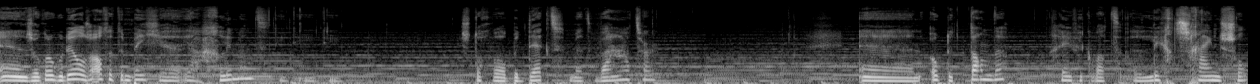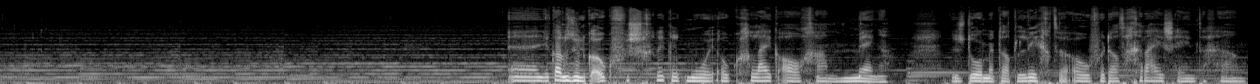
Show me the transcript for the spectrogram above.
En zo'n krokodil is altijd een beetje ja, glimmend. Die, die, die is toch wel bedekt met water. En ook de tanden geef ik wat lichtschijnsel. En je kan natuurlijk ook verschrikkelijk mooi ook gelijk al gaan mengen. Dus door met dat lichte over dat grijs heen te gaan.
